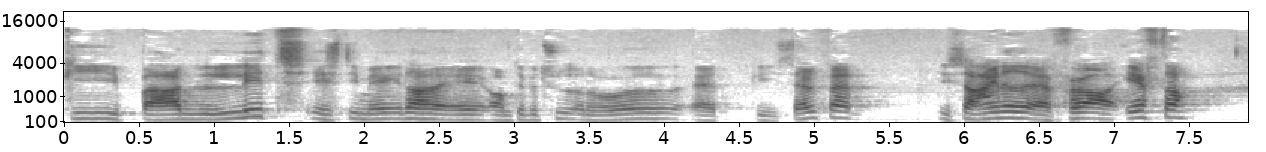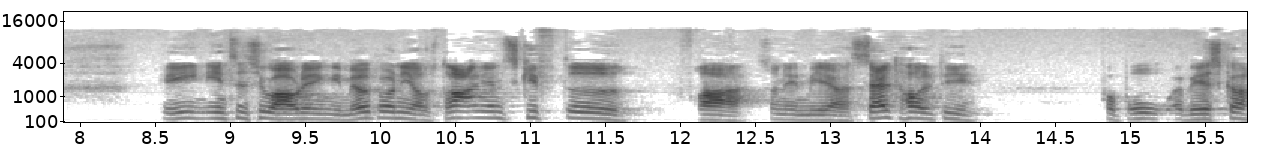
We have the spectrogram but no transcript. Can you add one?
give bare lidt estimater af, om det betyder noget at give saltvand. Designet er før og efter. En intensiv afdeling i Melbourne i Australien skiftede fra sådan en mere saltholdig forbrug af væsker,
